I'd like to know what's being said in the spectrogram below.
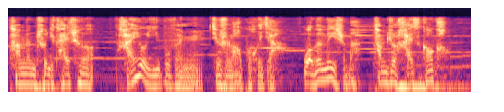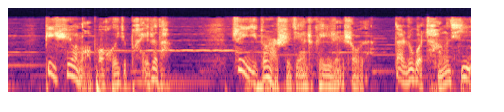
他们出去开车，还有一部分人就是老婆回家。我问为什么，他们就是孩子高考，必须要老婆回去陪着他。这一段时间是可以忍受的，但如果长期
